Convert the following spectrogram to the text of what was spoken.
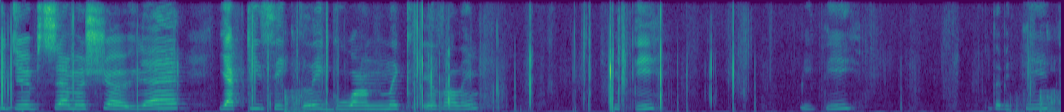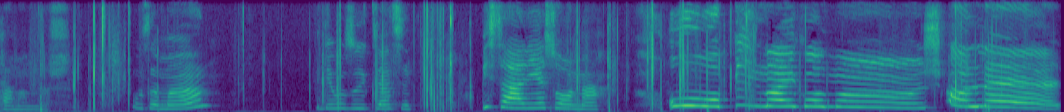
Bitireceğim ama şöyle. Yakışıklı güvenlik yazalım. Bitti. Bitti. Bu da bitti. Tamamdır. O zaman videomuz yüklensin. Bir saniye sonra. Oo bin like olmuş. Oley.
